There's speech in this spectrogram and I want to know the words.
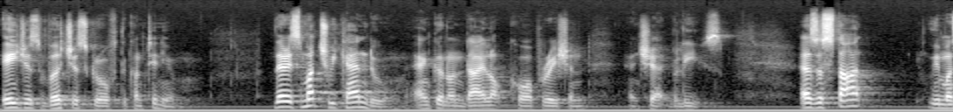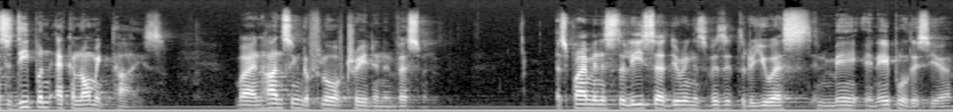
Asia's virtuous growth to continue. There is much we can do, anchored on dialogue, cooperation, and shared beliefs. As a start, we must deepen economic ties by enhancing the flow of trade and investment. As Prime Minister Lee said during his visit to the US in, May, in April this year,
